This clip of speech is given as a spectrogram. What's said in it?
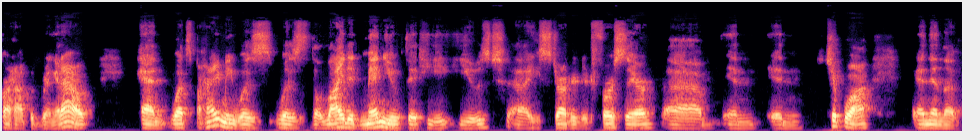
car hop would bring it out. And what's behind me was was the lighted menu that he used. Uh, he started it first there um, in in Chippewa, and then the,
